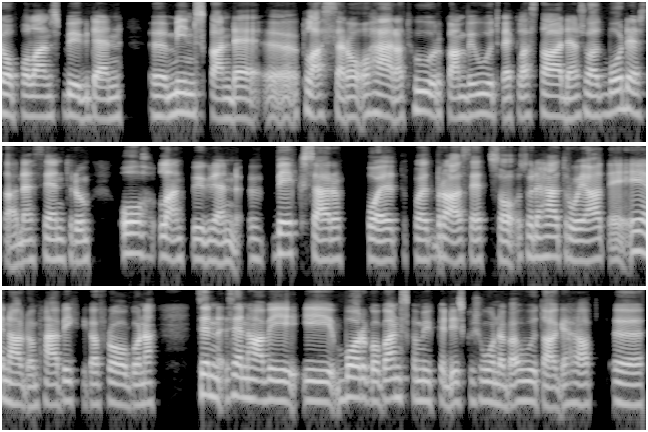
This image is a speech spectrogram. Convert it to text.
då på landsbygden minskande klasser och, och här att hur kan vi utveckla staden så att både stadens centrum och landsbygden växer på ett, på ett bra sätt. Så, så det här tror jag att är en av de här viktiga frågorna. Sen, sen har vi i Borgå ganska mycket diskussion överhuvudtaget haft ö,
